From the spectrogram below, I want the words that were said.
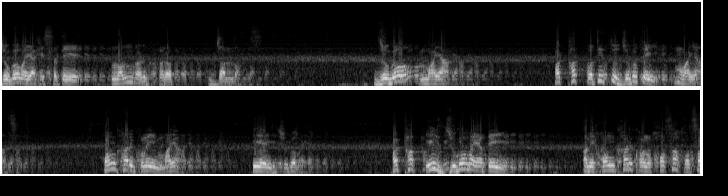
যোগমায়া হিচাপে নন্দৰ ঘৰত জন্ম হৈছে যোগ মায়া অৰ্থাৎ প্ৰতিটো যুগতেই মায়া আছে। সংসাৰখনেই মায়া এয়াই যুগ মায়া অর্থাৎ এই যুগমায়াতেই আমি সংসাৰখন সঁচা সঁচা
